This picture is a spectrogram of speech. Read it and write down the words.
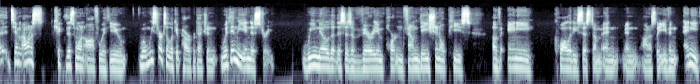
Uh, Tim, I want to kick this one off with you. When we start to look at power protection within the industry, we know that this is a very important foundational piece of any quality system and and honestly even any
